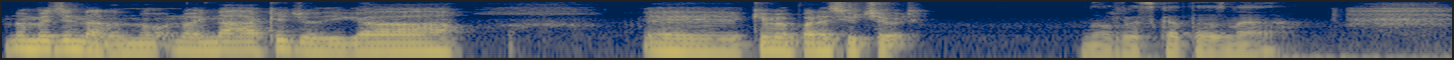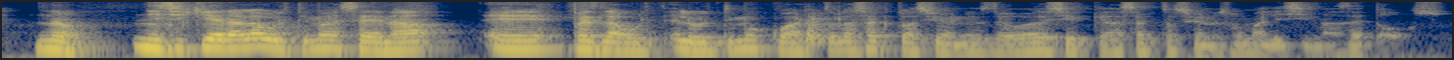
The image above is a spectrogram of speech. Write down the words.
no me llenaron. No, no hay nada que yo diga eh, que me pareció chévere. No rescatas nada. No, ni siquiera la última escena, eh, pues la el último cuarto, las actuaciones, debo decir que las actuaciones son malísimas de todos.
